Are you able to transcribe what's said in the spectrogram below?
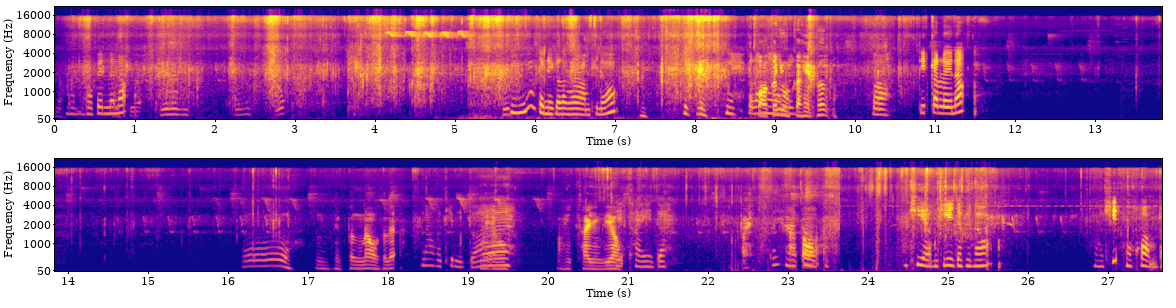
บ่บ่เป็นแล้วเนาะอืมตัวนี้กำลังงามพี่น้องนี่กำลังกอดงามก็อยู่เลกับเห็ดเพิ่งบ่ติดกันเลยเนาะ โอ้ เห็ดเพิ่งเน่าซะแล้วเน่ากระทิมตัวไม่เอาเอาเห็ดไทยอย่างเดียวเฮ็ดไข่ตัวไปไปหาหาต่ต่ออเขี่ยเมื่อกี้จ้ะพี่น้องหัวคิดหัวขวอมไป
